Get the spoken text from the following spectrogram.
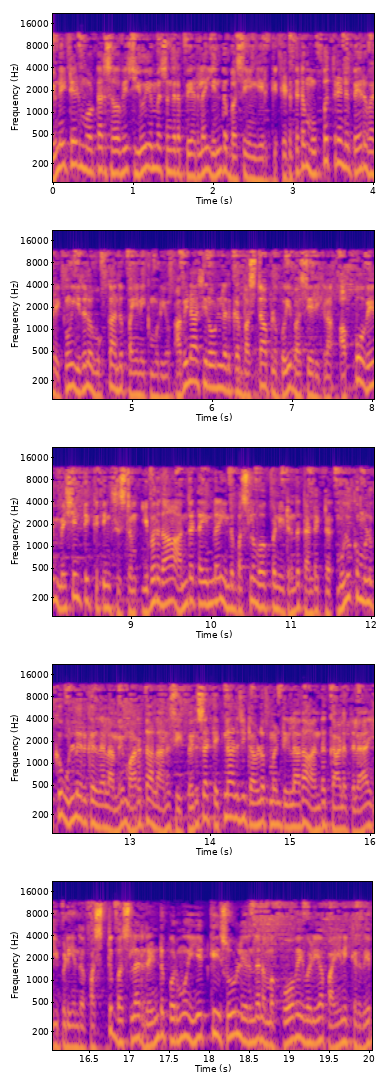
யுனைடெட் மோட்டார் சர்வீஸ் யூஎம்எஸ்ங்கிற பேர்ல இந்த பஸ் இங்க இருக்கு. கிட்டத்தட்ட முப்பத்தி ரெண்டு பேர் வரைக்கும் இதுல உட்கார்ந்து பயணிக்க முடியும். அவினாசி ரோட்ல இருக்க பஸ் ஸ்டாப்ல போய் பஸ் ஏறிக்கலாம். அப்போவே மெஷின் டிக்கெட்டிங் சிஸ்டம் இவர் தான் அந்த டைம்ல இந்த பஸ்ல ஒர்க் பண்ணிட்டு இருந்த கண்டக்டர் முழுக்க முழுக்க உள்ள இருக்கிறது எல்லாமே மரத்தாலான சீட் பெருசா டெக்னாலஜி டெவலப்மெண்ட் இல்லாத அந்த காலத்துல இப்படி இந்த ஃபர்ஸ்ட் பஸ்ல ரெண்டு பொறுமும் இயற்கை சூழல் இருந்த நம்ம கோவை வழியா பயணிக்கிறதே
